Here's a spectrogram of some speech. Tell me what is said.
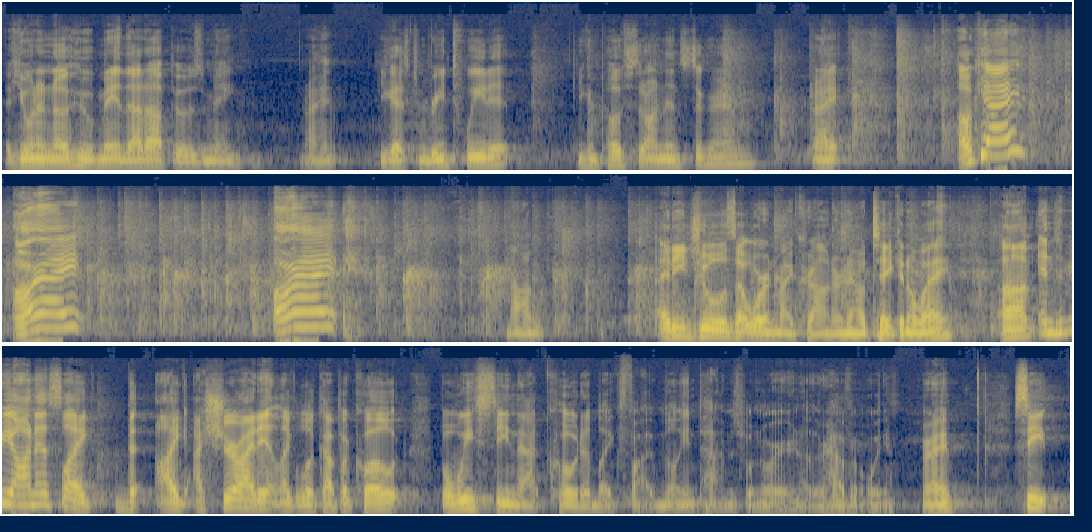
If you want to know who made that up, it was me, right? You guys can retweet it. You can post it on Instagram, right? Okay. All right. All right. I'm, any jewels that were in my crown are now taken away. Um, and to be honest, like, the, like, I sure I didn't like look up a quote, but we've seen that quoted like five million times one way or another, haven't we? Right? See,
